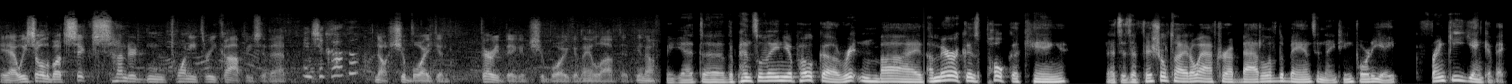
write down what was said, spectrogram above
yeah, we sold about 623 copies of that. In Chicago? No, Sheboygan, very big in Sheboygan. They loved it, you know. We got uh, the Pennsylvania Polka, written by America's Polka King. That's his official title after a battle of the bands in 1948. Frankie Yankovic.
